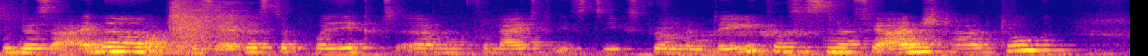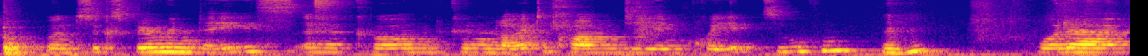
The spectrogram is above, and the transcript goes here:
Und das eine, das älteste Projekt ähm, vielleicht ist die Experiment Day. Das ist eine Veranstaltung. Und zu Experiment Days äh, können, können, Leute kommen, die ein Projekt suchen. Mhm. Oder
